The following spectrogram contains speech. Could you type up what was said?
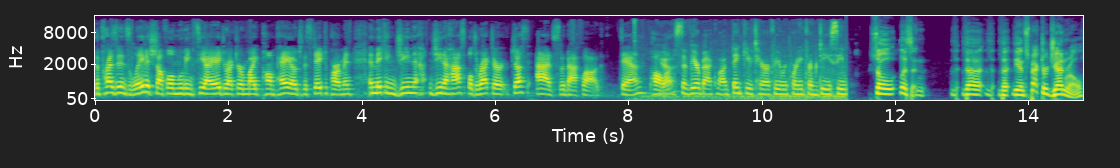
The president's latest shuffle, moving CIA Director Mike Pompeo to the State Department and making Gina, Gina Haspel director, just adds to the backlog. Dan, Paula. Yeah, severe backlog. Thank you, Tara, for your reporting from D.C. So listen, the, the the inspector general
